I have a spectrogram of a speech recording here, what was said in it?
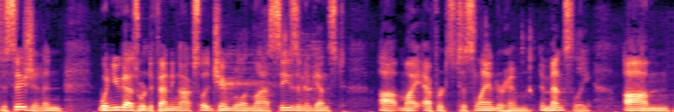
decision. And when you guys were defending Oxlade Chamberlain last season against uh, my efforts to slander him immensely, um,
